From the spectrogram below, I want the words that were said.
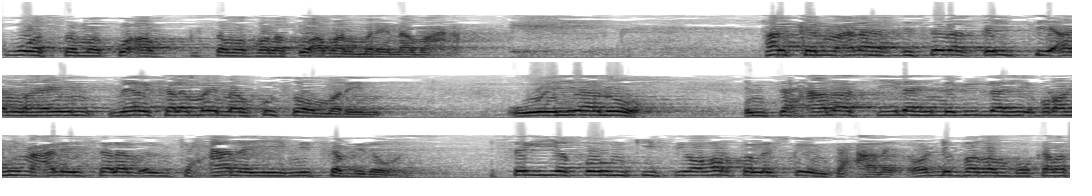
kuwa sama ku abaalmarinaa macna. Halkan macnaha qisada qeybtii aan lahayn meel kale maynaan ku soo marin. Weeyaano imtixaanaadkii ilaahay nabiyullaahi ibraahim calayhi salaam imtixaanayay mid ka mida wey isagii iyo qowmkiisii oo horta laysku imtixaanay oo dhib badan buu kala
